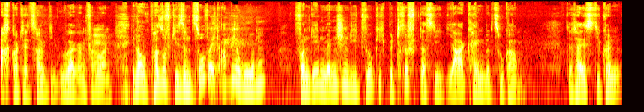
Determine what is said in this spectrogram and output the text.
Ach Gott, jetzt habe ich den Übergang verloren. Genau, pass auf, die sind so weit abgehoben von den Menschen, die es wirklich betrifft, dass sie ja keinen Bezug haben. Das heißt, die können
